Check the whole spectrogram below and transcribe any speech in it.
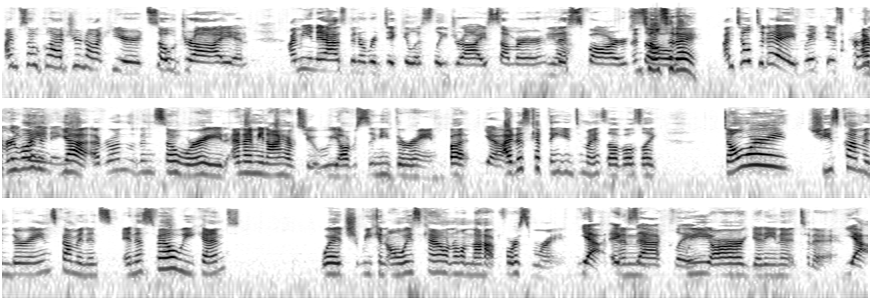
"I'm so glad you're not here. It's so dry." And I mean, it has been a ridiculously dry summer yeah. this far until so, today. Until today, it is currently everyone, raining. Yeah, everyone's been so worried, and I mean, I have too. We obviously need the rain, but yeah, I just kept thinking to myself, I was like don't worry, she's coming. The rain's coming. It's Innisfail weekend, which we can always count on that for some rain. Yeah, exactly. And we are getting it today. Yeah,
